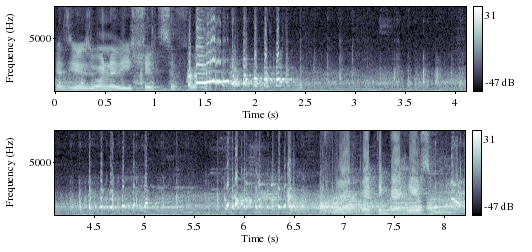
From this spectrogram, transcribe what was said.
Let's use one of these shits to fly. Crap, I think I hear someone.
